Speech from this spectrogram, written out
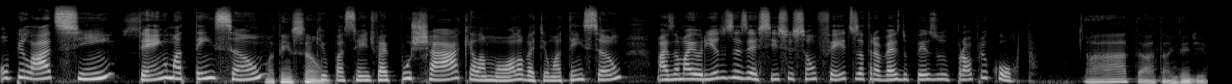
O Pilates, sim, tem uma tensão. Uma tensão. Que o paciente vai puxar aquela mola, vai ter uma tensão, mas a maioria dos exercícios são feitos através do peso do próprio corpo. Ah, tá, tá, entendi.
